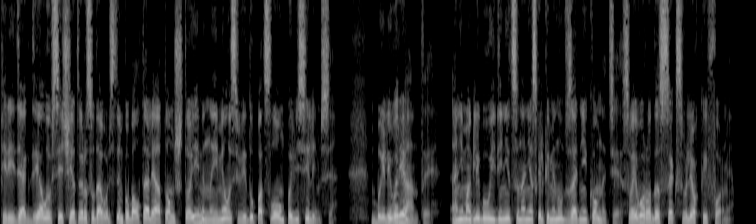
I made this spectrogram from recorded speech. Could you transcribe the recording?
Перейдя к делу, все четверо с удовольствием поболтали о том, что именно имелось в виду под словом «повеселимся». Были варианты. Они могли бы уединиться на несколько минут в задней комнате, своего рода секс в легкой форме.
